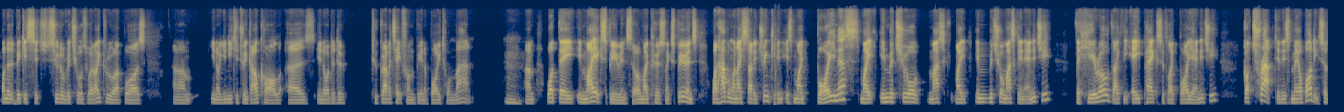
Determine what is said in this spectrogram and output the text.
one of the biggest pseudo rituals where I grew up was, um, you know, you need to drink alcohol as in order to to gravitate from being a boy to a man. Mm. Um, what they, in my experience, though, my personal experience, what happened when I started drinking is my boyness, my immature mas- my immature masculine energy, the hero, like the apex of like boy energy, got trapped in this male body. So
